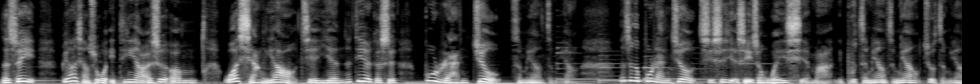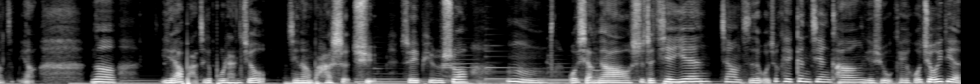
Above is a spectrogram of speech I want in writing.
那所以不要想说我一定要，而是嗯，我想要戒烟。那第二个是不然就怎么样怎么样。那这个不然就其实也是一种威胁嘛，你不怎么样怎么样就怎么样怎么样。那也要把这个不然就尽量把它舍去。所以比如说。嗯，我想要试着戒烟，这样子我就可以更健康。也许我可以活久一点，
